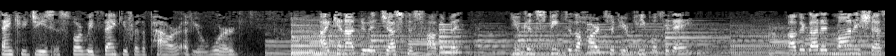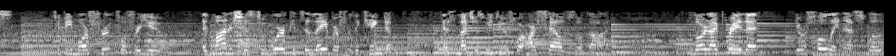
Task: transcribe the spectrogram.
Thank you, Jesus. Lord, we thank you for the power of your word. I cannot do it justice, Father, but you can speak to the hearts of your people today. Father God, admonish us to be more fruitful for you. Admonish us to work and to labor for the kingdom as much as we do for ourselves, O oh God. Lord, I pray that your holiness will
